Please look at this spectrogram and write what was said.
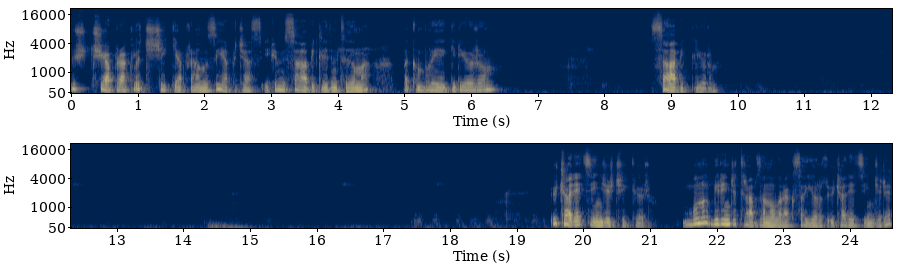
3 yapraklı çiçek yaprağımızı yapacağız. İpimi sabitledim tığıma. Bakın buraya giriyorum. Sabitliyorum. Üç adet zincir çekiyorum. Bunu birinci trabzan olarak sayıyoruz. 3 adet zinciri.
